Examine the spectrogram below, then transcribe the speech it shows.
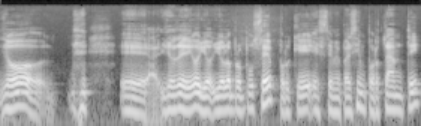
yo eh, yo le digo yo yo lo propuse porque este me parece importante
